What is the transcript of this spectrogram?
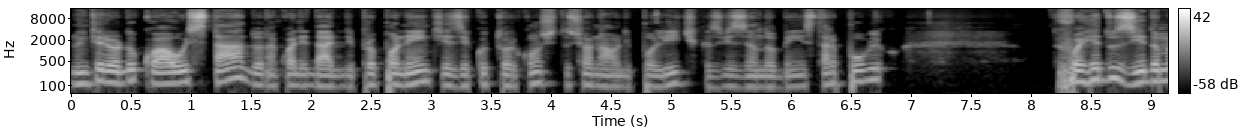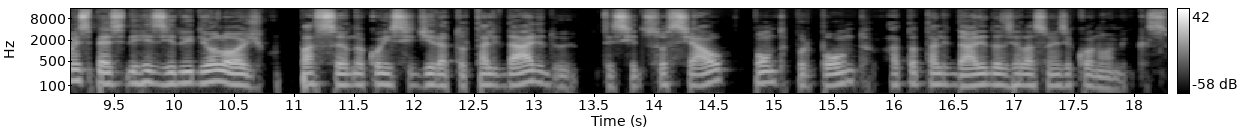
no interior do qual o Estado, na qualidade de proponente e executor constitucional de políticas visando ao bem-estar público, foi reduzido a uma espécie de resíduo ideológico, passando a coincidir a totalidade do tecido social, ponto por ponto, a totalidade das relações econômicas.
